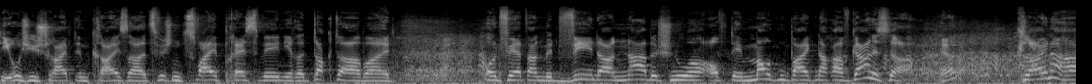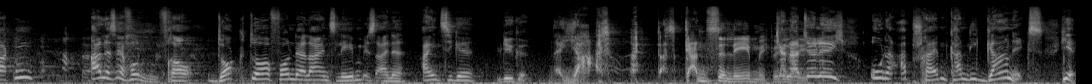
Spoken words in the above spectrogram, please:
Die Uschi schreibt im Kreissaal zwischen zwei Presswehen ihre Doktorarbeit und fährt dann mit wehender Nabelschnur auf dem Mountainbike nach Afghanistan. Ja? Kleiner Haken, alles erfunden. Frau Dr. von der Leyens Leben ist eine einzige Lüge. Naja, also das ganze Leben. Ich bitte Ja, natürlich. Ohne Abschreiben kann die gar nichts. Hier,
